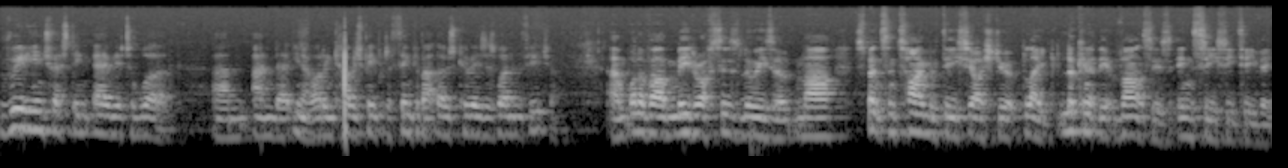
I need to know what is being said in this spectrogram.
really interesting area to work. Um, and uh, you know, I'd encourage people to think about those careers as well in the future. And one of our media officers, Louisa Ma, spent some time with DCI Stuart Blake looking at the advances in CCTV.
